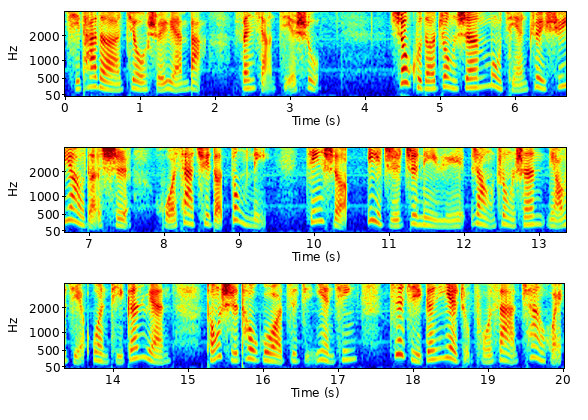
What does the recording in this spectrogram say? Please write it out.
其他的就随缘吧。分享结束。受苦的众生目前最需要的是活下去的动力。金舍一直致力于让众生了解问题根源，同时透过自己念经，自己跟业主菩萨忏悔，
